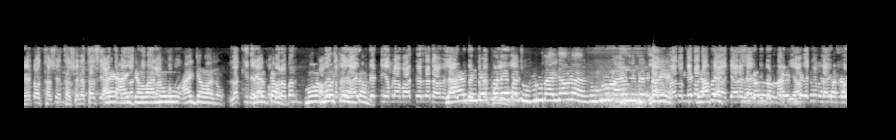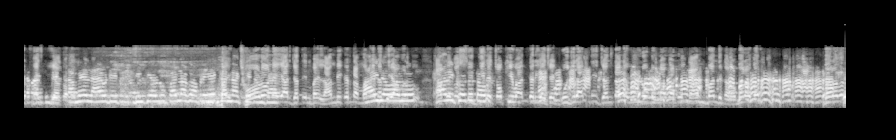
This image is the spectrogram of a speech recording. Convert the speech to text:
ભેટો થશે થશે ને થશે. અરે આવી જવાનું. આવી જવાનું. લખીને રાખો. બરોબર? હવે તમે લાઈવ. ડિબેટની હમણાં વાત કરતા હતા હવે લાઈવ ડિબેટ તમે ડિબેટ પણ રૂબરૂ આવી જાવ ને રૂબરૂ લાઈવ ડિબેટ કરીએ. આપણે- ક્યારે- લાઈવ live કરીએ. હવે કેમ લાઈવ debate તમે? લાઈવ ડિટેલનું કરી નાખો આપણે એક કરી નાખીએ છોડો ને યાર જતીનભાઈ લાંબી કરતા મને નથી આવડતું. ખાલી ખોટું સીધી ને ચોખ્ખી વાત કરીએ છીએ. ગુજરાતની જનતાને ઉલ્લુ બનાવવાનું કામ બંધ કરો. બરોબર? બરોબર?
